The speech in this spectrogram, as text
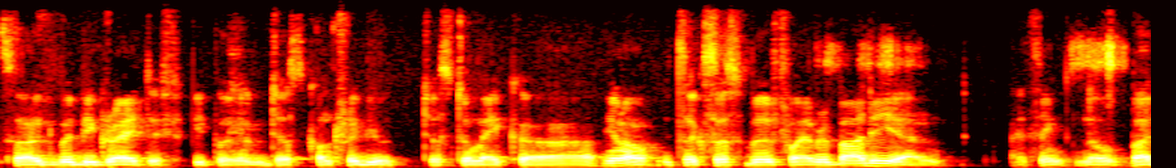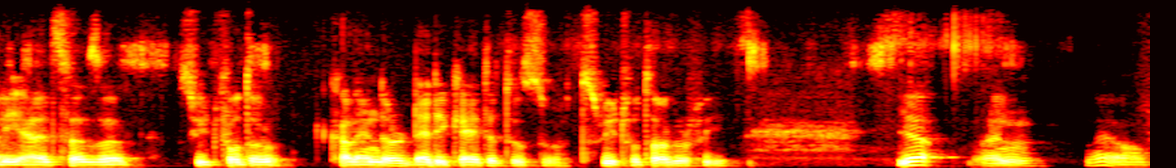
So it would be great if people just contribute just to make, uh, you know, it's accessible for everybody. And I think nobody else has a street photo calendar dedicated to street photography. Yeah, and well,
